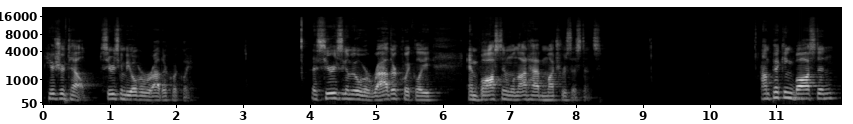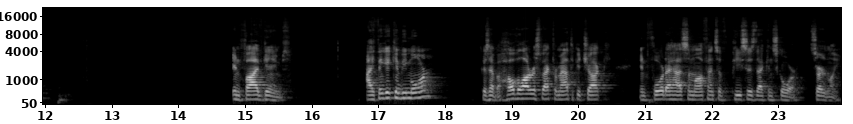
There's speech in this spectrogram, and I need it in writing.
here's your tell. series can be over rather quickly. The series is going to be over rather quickly, and Boston will not have much resistance. I'm picking Boston in five games. I think it can be more because I have a hell of a lot of respect for Matthew Tkachuk, and Florida has some offensive pieces that can score, certainly.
